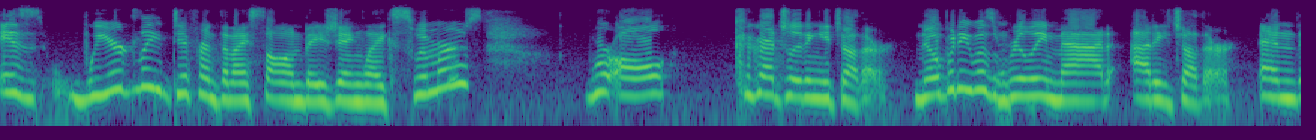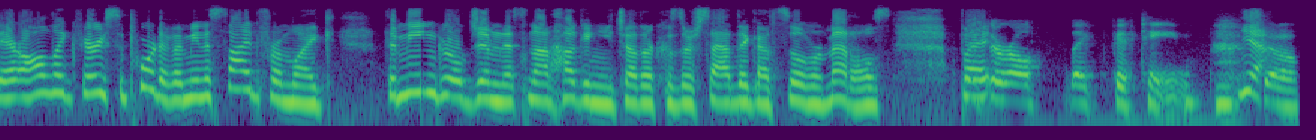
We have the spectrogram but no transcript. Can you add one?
is weirdly different than I saw in Beijing. Like swimmers were all congratulating each other. Nobody was really mad at each other. And they're all like very supportive. I mean, aside from like the mean girl gymnasts not hugging each other because they're sad they got silver medals. But they're all like 15. Yeah. So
